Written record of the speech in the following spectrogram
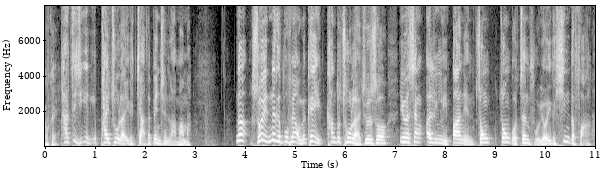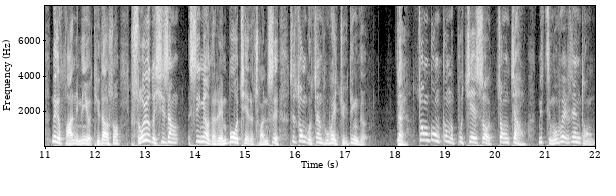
，OK，他自己一拍出来一个假的班禅喇嘛嘛。那所以那个部分我们可以看得出来，就是说，因为像二零零八年中中国政府有一个新的法，那个法里面有提到说，所有的西藏寺庙的仁波切的传世是中国政府会决定的。对，中共根本不接受宗教，你怎么会认同？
